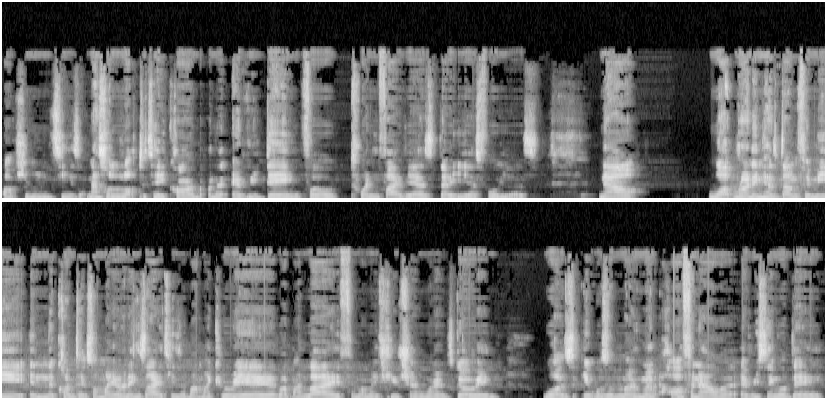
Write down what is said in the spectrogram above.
our communities. And that's a lot to take on on every day for 25 years, 30 years, four years. Now, what running has done for me in the context of my own anxieties about my career, about my life, about my future and where it's going was it was a moment, half an hour every single day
